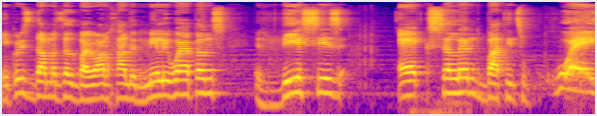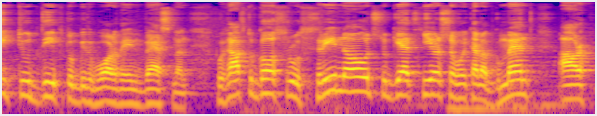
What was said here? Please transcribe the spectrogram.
increases damage dealt by 100 melee weapons, this is excellent, but it's way too deep to be worth the investment. We have to go through three nodes to get here so we can augment our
